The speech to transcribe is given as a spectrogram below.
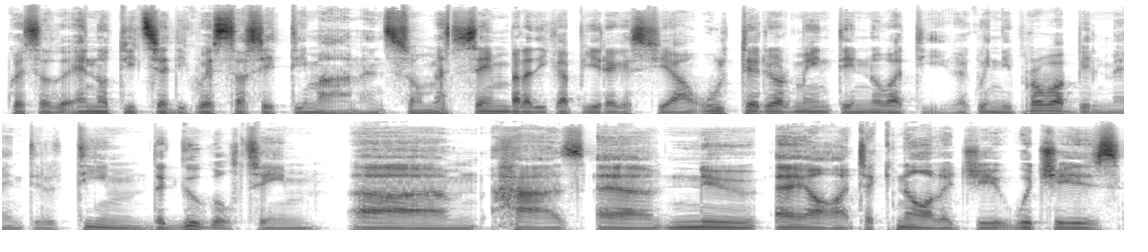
questa è notizia di questa settimana, insomma, sembra di capire che sia ulteriormente innovativa, quindi probabilmente il team, the Google team, um, has a new AI technology which is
